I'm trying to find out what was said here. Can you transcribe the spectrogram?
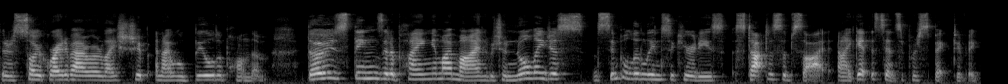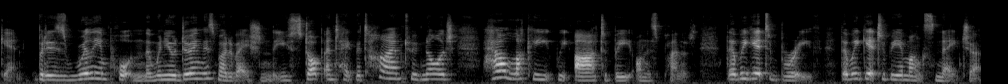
that are so great about our relationship and I will build upon them. Those things that are playing in my mind, which are normally just simple little insecurities, start to subside and I get the sense of perspective again. But it is really important that when you're doing this motivation that you stop and take the time to acknowledge how lucky we are to be on this planet, that we get to breathe, that we get to be amongst nature,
